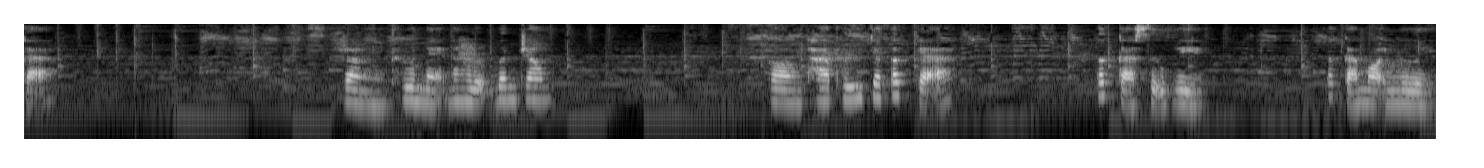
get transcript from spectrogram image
cả rằng thưa mẹ năng lượng bên trong. Còn tha thứ cho tất cả tất cả sự việc tất cả mọi người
